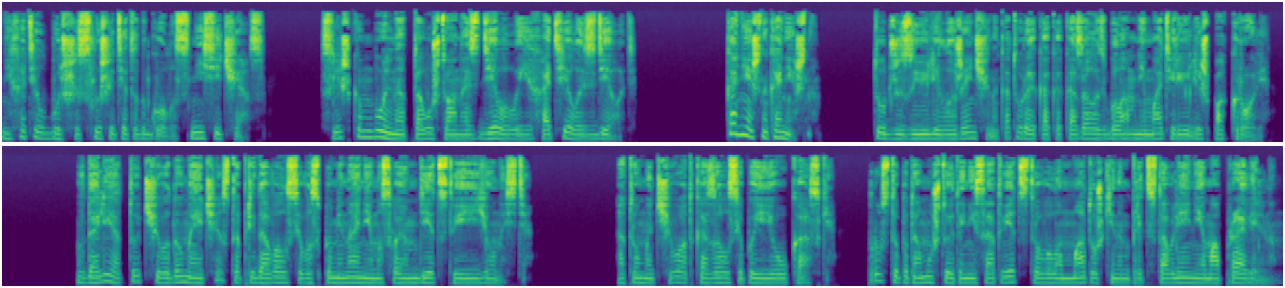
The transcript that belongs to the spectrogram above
Не хотел больше слышать этот голос, не сейчас. Слишком больно от того, что она сделала и хотела сделать. «Конечно, конечно», — тут же заюлила женщина, которая, как оказалось, была мне матерью лишь по крови. Вдали от отчего дома я часто предавался воспоминаниям о своем детстве и юности. О том, от чего отказался по ее указке. Просто потому, что это не соответствовало матушкиным представлениям о правильном.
